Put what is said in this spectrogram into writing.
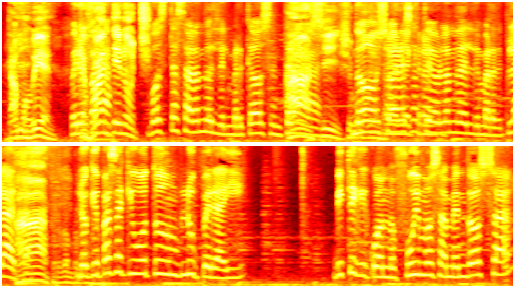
estamos bien. Pero que fue antenoche. Vos estás hablando del del mercado central. Ah, sí, yo No, yo ahora Ah, ya estoy hablando del de Mar del Plata. Ah, perdón, perdón. Lo que pasa es que hubo todo un blooper ahí. Viste que cuando fuimos a Mendoza,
